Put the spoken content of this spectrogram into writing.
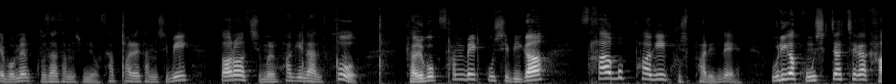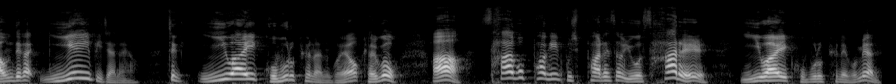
해보면 94, 36, 48에 32 떨어짐을 확인한 후 결국 392가 4 곱하기 98인데 우리가 공식 자체가 가운데가 2AB잖아요. 즉 2y 곱으로 표현하는 거예요. 결국 아, 4 곱하기 98에서 요 4를 2y 곱으로 표현해 보면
